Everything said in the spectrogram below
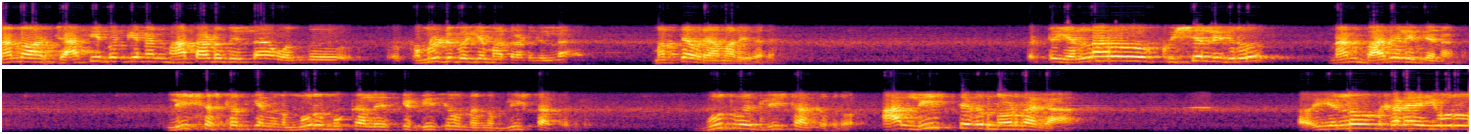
ನಾನು ಆ ಜಾತಿ ಬಗ್ಗೆ ನಾನು ಮಾತಾಡೋದಿಲ್ಲ, ಒಂದು ಕಮ್ಯುನಿಟಿ ಬಗ್ಗೆ ಮಾತಾಡೋದಿಲ್ಲ. ಮತ್ತೆ ಅವ್ರು ಯಾಮಾರಿದ್ದಾರೆ ಬಟ್ ಎಲ್ಲರೂ ಖುಷಿಯಲ್ಲಿದ್ದರು ನಾನು ಬಾಧೆಯಲ್ಲಿದ್ದೆ ನಾನು. ಲೀಸ್ಟ್ ಅಷ್ಟೊತ್ತಿಗೆ ನನ್ನ ಮೂರು ಮುಕ್ಕಾಲು ಲೀಸ್ಗೆ ಡಿ ಸಿ ಒಂದು ನನ್ನ ಲೀಸ್ಟ್ ಹಾಕಿದ್ರು. ಬೂತ್ ಲೀಸ್ಟ್ ಹಾಕಿದ್ರು. ಆ ಲೀಸ್ಟ್ ತೆಗೆದು ನೋಡಿದಾಗ ಎಲ್ಲೋ ಒಂದು ಕಡೆ ಇವರು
